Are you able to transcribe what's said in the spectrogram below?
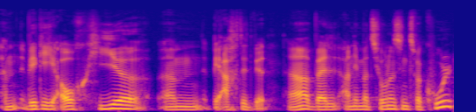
ähm, wirklich auch hier ähm, beachtet wird. Ja, weil Animationen sind zwar cool,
